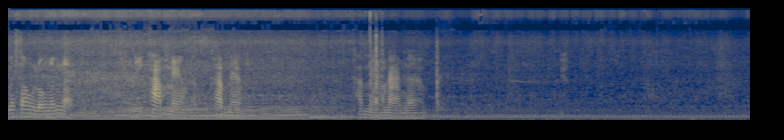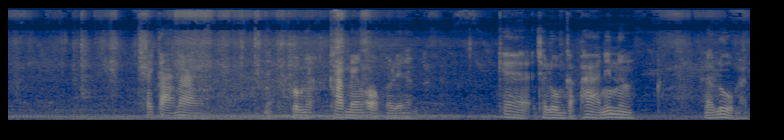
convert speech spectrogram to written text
ไม่ต้องลงน้ำหนัก อันนี้คาบแมวครับคาบแมวคาบแมวนานแล้วครับใช้กาหน้าเนี่ยพวกเนี้ยคราบแมงออกมดเลยนะแค่ฉโลมกับผ้านิดนึง แล้วลูบครับ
